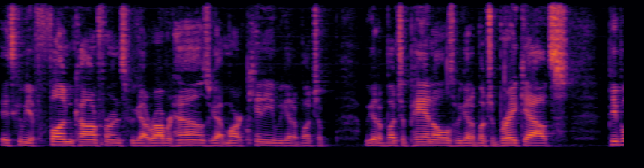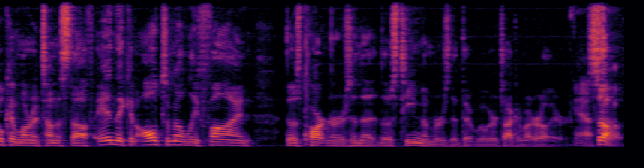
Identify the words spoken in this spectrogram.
it's gonna be a fun conference. We got Robert Hounds, we got Mark Kinney, we got a bunch of, we got a bunch of panels, we got a bunch of breakouts. People can learn a ton of stuff, and they can ultimately find those partners and the, those team members that they- we were talking about earlier. Yeah, so, so-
